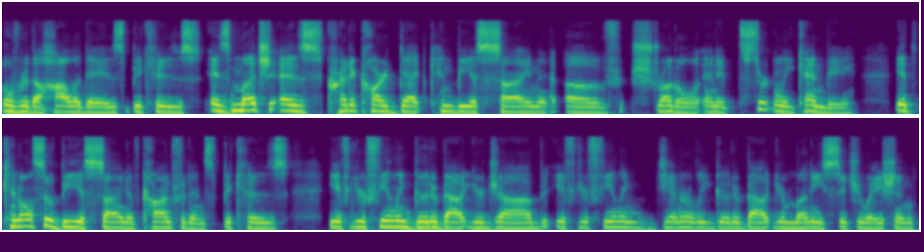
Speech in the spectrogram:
over the holidays because as much as credit card debt can be a sign of struggle and it certainly can be it can also be a sign of confidence because if you're feeling good about your job, if you're feeling generally good about your money situation,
